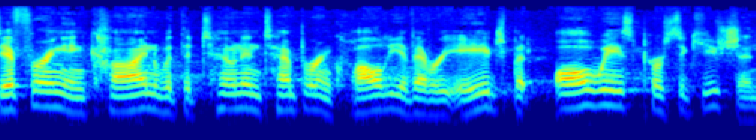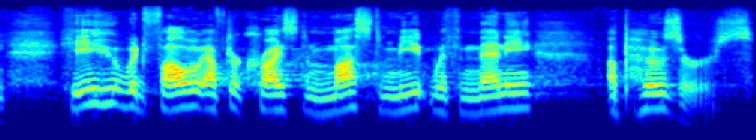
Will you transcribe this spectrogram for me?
differing in kind with the tone and temper and quality of every age, but always persecution. He who would follow after Christ must meet with many opposers.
